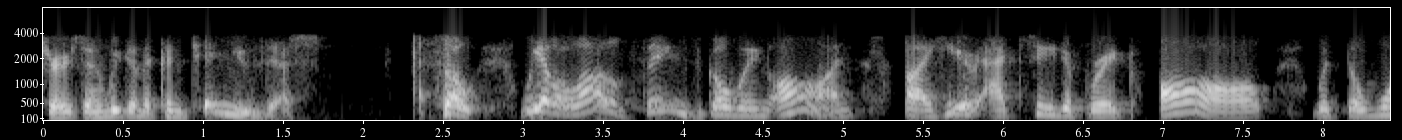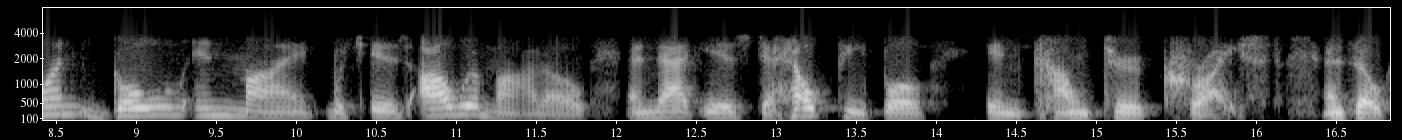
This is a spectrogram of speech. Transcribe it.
Church, and we're going to continue this. So we have a lot of things going on uh, here at Cedar Break, all with the one goal in mind, which is our motto, and that is to help people encounter Christ. And so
